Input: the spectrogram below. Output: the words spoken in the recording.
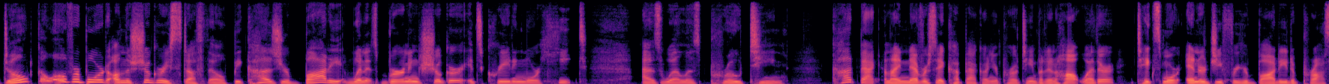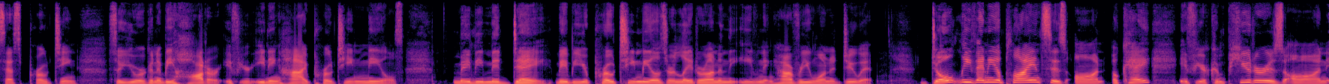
Don't go overboard on the sugary stuff though, because your body, when it's burning sugar, it's creating more heat as well as protein. Cut back, and I never say cut back on your protein, but in hot weather, it takes more energy for your body to process protein. So you are going to be hotter if you're eating high protein meals. Maybe midday. Maybe your protein meals are later on in the evening, however you want to do it. Don't leave any appliances on, okay? If your computer is on,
